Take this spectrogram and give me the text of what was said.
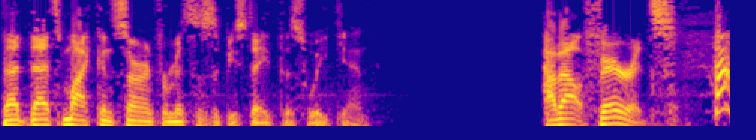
That that's my concern for Mississippi State this weekend. How about Ferentz?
